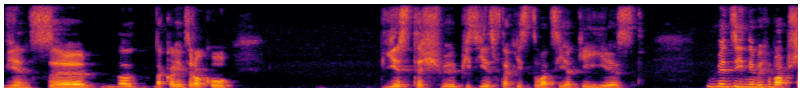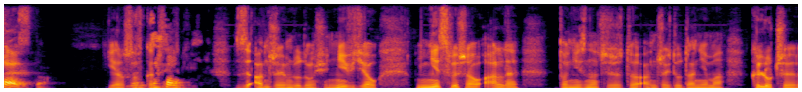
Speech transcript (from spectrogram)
więc e, no, na koniec roku jesteś, PiS jest w takiej sytuacji, jakiej jest. Między innymi chyba przez to. Jarosław no, Kaczyński z Andrzejem Dudą się nie widział, nie słyszał, ale to nie znaczy, że to Andrzej Duda nie ma kluczy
